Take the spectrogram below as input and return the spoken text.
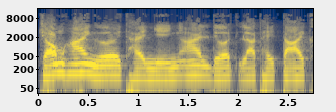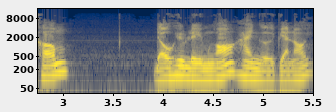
trong hai người thầy nhìn ai được là thầy tài không? Đỗ hiếu liêm ngó hai người và nói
